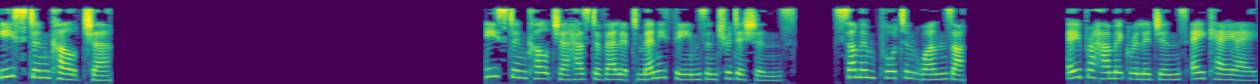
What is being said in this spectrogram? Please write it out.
Eastern culture Eastern culture has developed many themes and traditions. Some important ones are Abrahamic religions aka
